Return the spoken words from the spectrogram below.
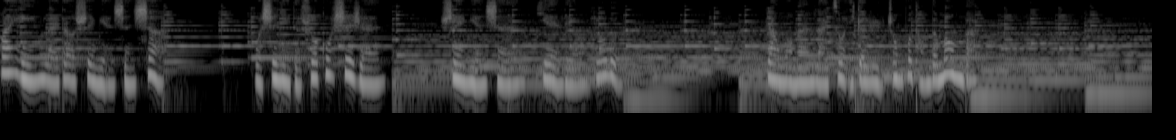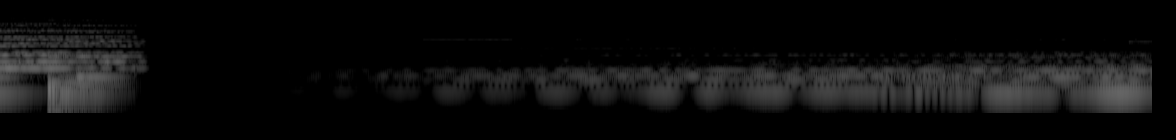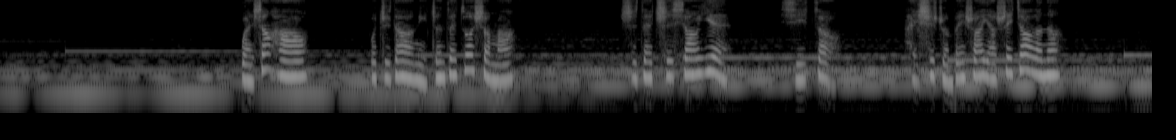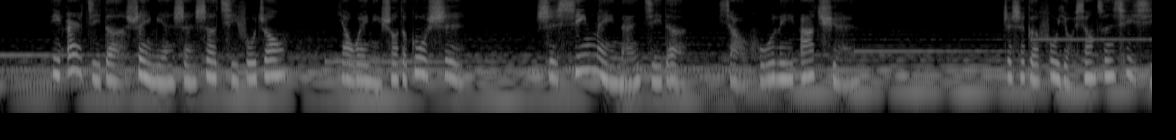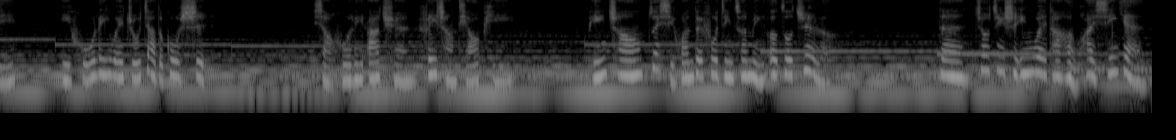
欢迎来到睡眠神社，我是你的说故事人，睡眠神夜流优鲁。让我们来做一个与众不同的梦吧。晚上好，不知道你正在做什么？是在吃宵夜、洗澡，还是准备刷牙睡觉了呢？第二集的睡眠神社祈福中，要为你说的故事是新美南极的小狐狸阿全。这是个富有乡村气息。以狐狸为主角的故事。小狐狸阿全非常调皮，平常最喜欢对附近村民恶作剧了。但究竟是因为他很坏心眼，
